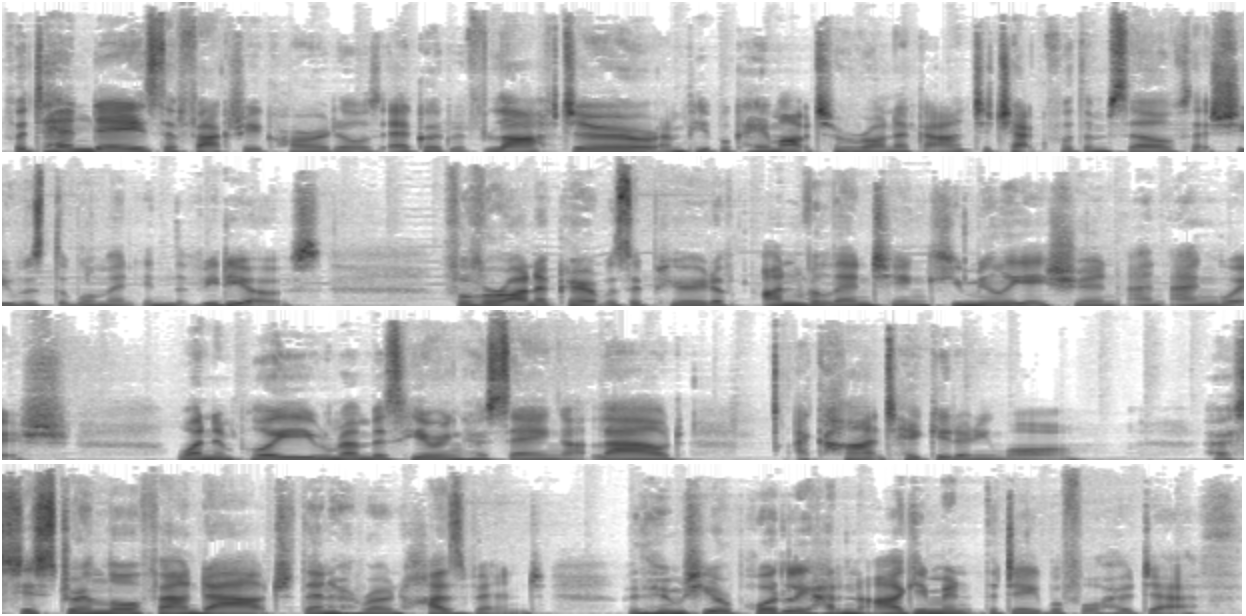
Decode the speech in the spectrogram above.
For 10 days, the factory corridors echoed with laughter, and people came up to Veronica to check for themselves that she was the woman in the videos. For Veronica, it was a period of unrelenting humiliation and anguish. One employee remembers hearing her saying out loud, I can't take it anymore. Her sister in law found out, then her own husband, with whom she reportedly had an argument the day before her death.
